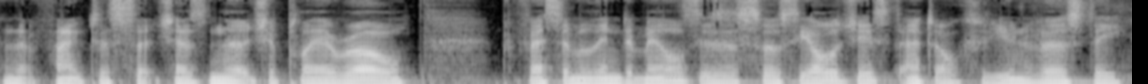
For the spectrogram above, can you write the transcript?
and that factors such as nurture play a role. Professor Melinda Mills is a sociologist at Oxford University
